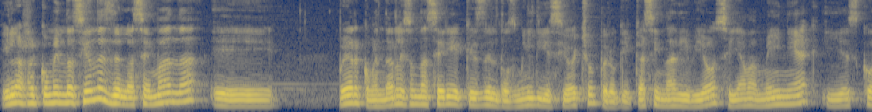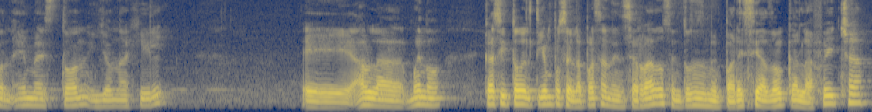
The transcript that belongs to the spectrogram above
Y las recomendaciones de la semana, eh, voy a recomendarles una serie que es del 2018, pero que casi nadie vio. Se llama Maniac y es con Emma Stone y Jonah Hill. Eh, habla, bueno, casi todo el tiempo se la pasan encerrados, entonces me parece ad hoc a la fecha.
